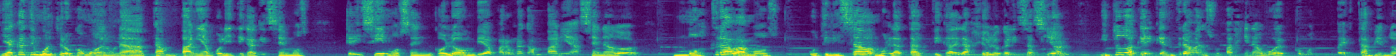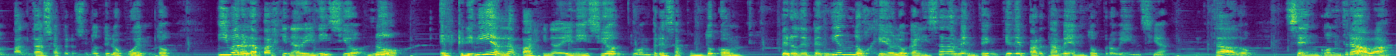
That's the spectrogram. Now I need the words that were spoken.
Y acá te muestro cómo en una campaña política que hicimos, que hicimos en Colombia para una campaña senador, mostrábamos, utilizábamos la táctica de la geolocalización y todo aquel que entraba en su página web, como estás viendo en pantalla, pero si no te lo cuento, iban a la página de inicio, no, escribían la página de inicio, tuempresa.com, pero dependiendo geolocalizadamente en qué departamento, provincia, estado se encontraba,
